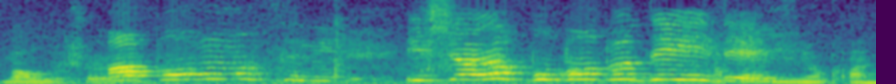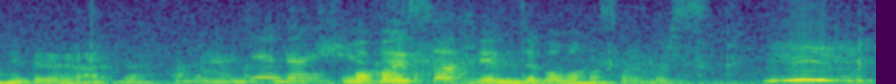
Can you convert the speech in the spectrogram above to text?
Ballı şöyle. Baba olmasın. İnşallah bu baba değildir. Yok annedir herhalde. Bence de şu. Babaysa gelince babana sarılırsın.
